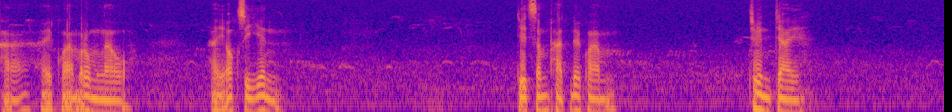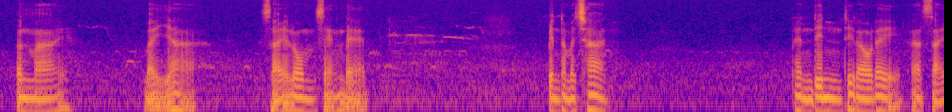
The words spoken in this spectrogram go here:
ขาให้ความร่มเงา ให้ออกซิเจนจิตสัมผัสด้วยความ ชื่นใจ ต้นไม้ ใบหญ้า สายลมแสงแดด เป็นธรรมชาติ แผ่นดินที่เราได้อาศัย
